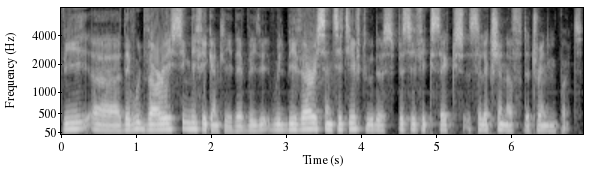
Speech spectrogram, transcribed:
be uh, they would vary significantly. They be, will be very sensitive to the specific selection of the training points.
